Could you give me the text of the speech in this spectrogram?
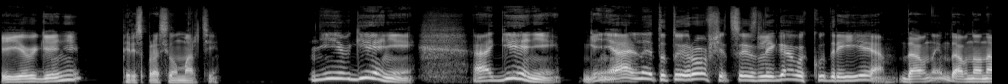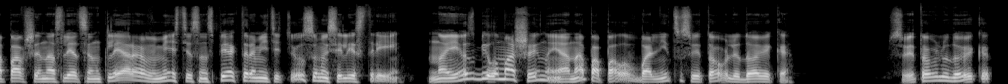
«И Евгений?» — переспросил Марти. «Не Евгений, а гений. Гениальная татуировщица из легавых Кудрие, давным-давно напавшая на след Сенклера вместе с инспекторами Титюсом и Селестри. Но ее сбила машина, и она попала в больницу Святого Людовика». «Святого Людовика?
